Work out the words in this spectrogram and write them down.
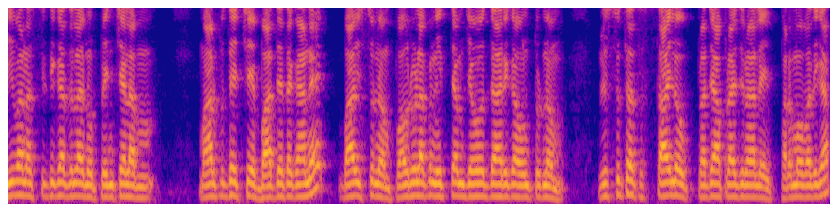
జీవన స్థితిగతులను పెంచేలా మార్పు తెచ్చే బాధ్యతగానే భావిస్తున్నాం. పౌరులకు నిత్యం జవాబుదారీగా ఉంటున్నాం. విస్తృత స్థాయిలో ప్రజా ప్రయోజనాలే పరమవధిగా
